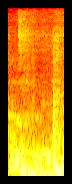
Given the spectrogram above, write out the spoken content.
Absolutely.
